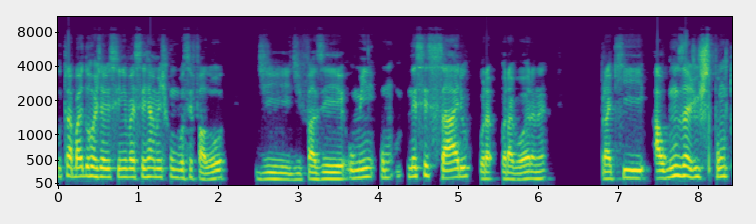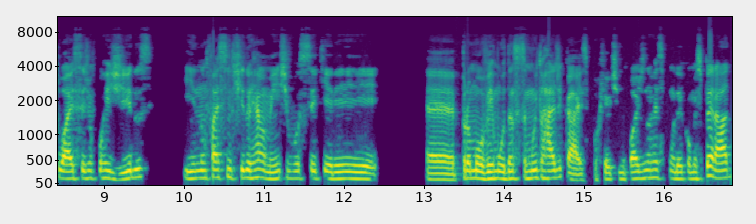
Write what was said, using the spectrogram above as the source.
o trabalho do Rogério Ceni vai ser realmente como você falou, de, de fazer o, o necessário por, por agora, né? Para que alguns ajustes pontuais sejam corrigidos e não faz sentido realmente você querer é, promover mudanças muito radicais, porque o time pode não responder como esperado,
